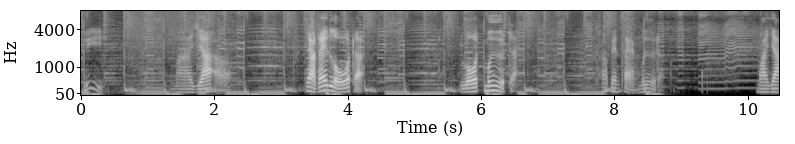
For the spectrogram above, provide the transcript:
เฮ้ยมายะเหรออยากได้โรดอะโรดมืดอะถ้าเป็นแสงมืดอะ มายะ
